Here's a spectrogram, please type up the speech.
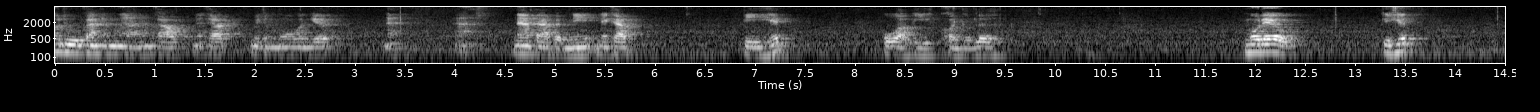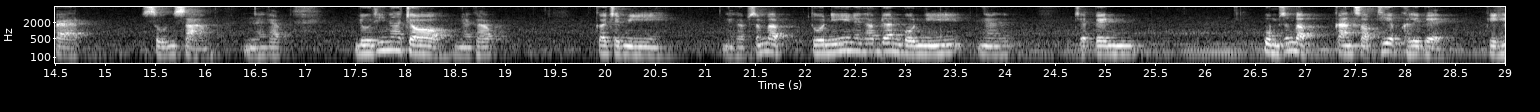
มาดูการทำงานของเขานะครับไม่ต้องโม้กันเยอะนะอะหน้าตาแบบนี้นะครับ pH ORP controller โมเดล pH 803 นะครับ ดูที่หน้าจอนะครับ ก็จะมีนะครับสำหรับตัวนี้นะครับด้านบนนี้นะ จะเป็นปุ่มสำหรับการสอบเทียบคาลิเบต pH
